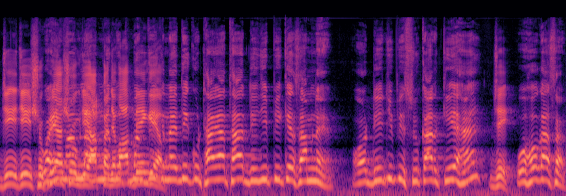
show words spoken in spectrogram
जी जी शुक्रिया अशोक जी आपका जवाब देंगे के नज़दीक उठाया था डीजीपी के सामने और डीजीपी स्वीकार किए हैं जी। वो होगा सर।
